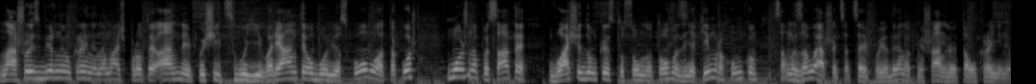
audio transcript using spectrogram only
нашої збірної України на матч проти Англії. Пишіть свої варіанти обов'язково, а також можна писати ваші думки стосовно того, з яким рахунком саме завершиться цей поєдинок між Англією та Україною.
